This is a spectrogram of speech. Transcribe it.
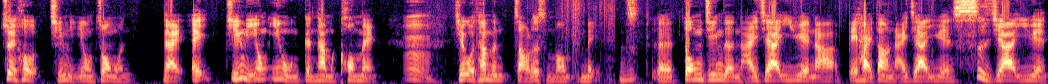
最后请你用中文来，哎，请你用英文跟他们 comment。嗯，结果他们找了什么美呃东京的哪一家医院啊，北海道哪一家医院，四家医院，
